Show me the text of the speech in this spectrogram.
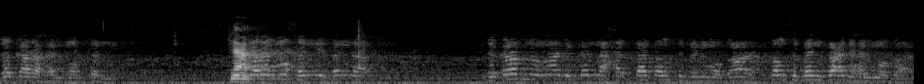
ذكرها المصنف. نعم. ذكر المصنف أن ذكر ابن مالك أن حتى تنصب المضارع تنصب بعدها المضارع.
